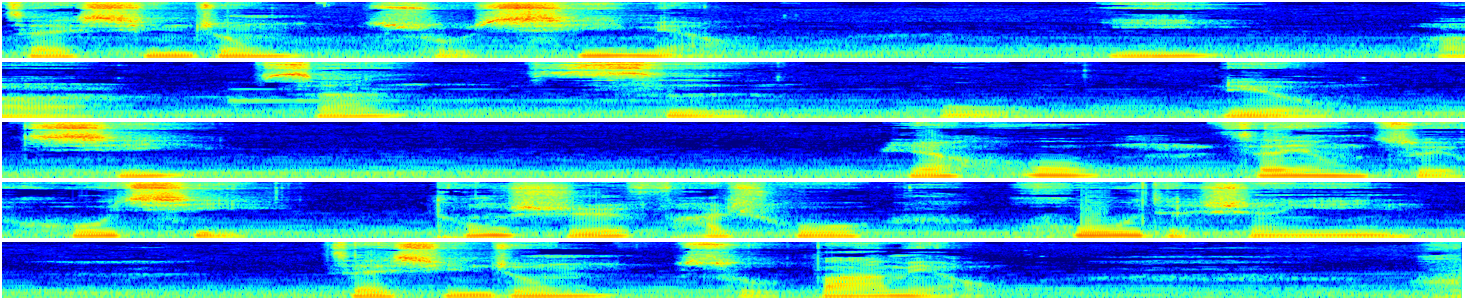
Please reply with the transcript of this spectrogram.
在心中数七秒，一、二、三、四、五、六、七，然后再用嘴呼气，同时发出“呼”的声音，在心中数八秒，呼，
